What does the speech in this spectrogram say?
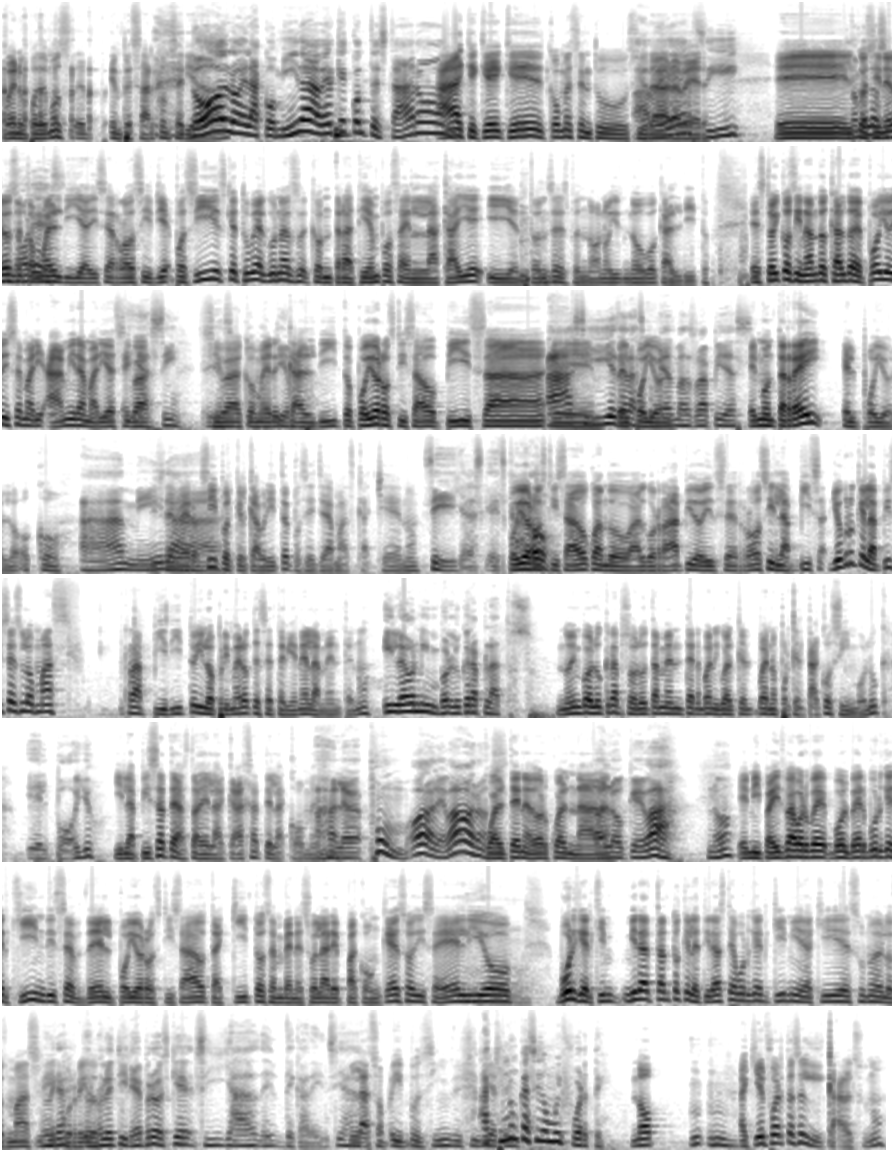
Bueno, podemos eh, empezar con seriedad. No, lo de la comida, a ver qué contestaron. Ah, que qué, qué comes en tu ciudad, a ver. A ver. Sí. Eh, el cocinero se tomó el día, dice Rosy. Pues sí, es que tuve algunos contratiempos en la calle y entonces pues no, no, no hubo caldito. Estoy cocinando caldo de pollo, dice María. Ah, mira, María sí va. Sí. Sí va a comer caldito, pollo rostizado, pizza. Ah, eh, sí, es de las comidas más rápidas. En Monterrey, el pollo loco. Ah, mira. Sí, porque el cabrito pues es ya más caché, ¿no? Sí, ya es, es Pollo rostizado cuando algo rápido, dice Rosy. La pizza. Yo creo que la pizza es lo más rapidito y lo primero que se te viene a la mente, ¿no? Y luego no involucra platos. No involucra absolutamente, bueno, igual que, el, bueno, porque el taco sí involucra. Y el pollo. Y la pizza te, hasta de la caja te la comes. Ajá, pum, órale, vámonos. ¿Cuál tenedor, cuál nada? A lo que va. ¿No? En mi país va a volver, Burger King, dice Abdel, pollo rostizado, taquitos, en Venezuela arepa con queso, dice Helio. Burger King, mira tanto que le tiraste a Burger King y aquí es uno de los más recurridos. Yo no le tiré, pero es que sí, ya de decadencia. La sopa, y pues, sí, aquí nunca ha sido muy fuerte. No. Aquí el fuerte es el calzo, ¿no?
